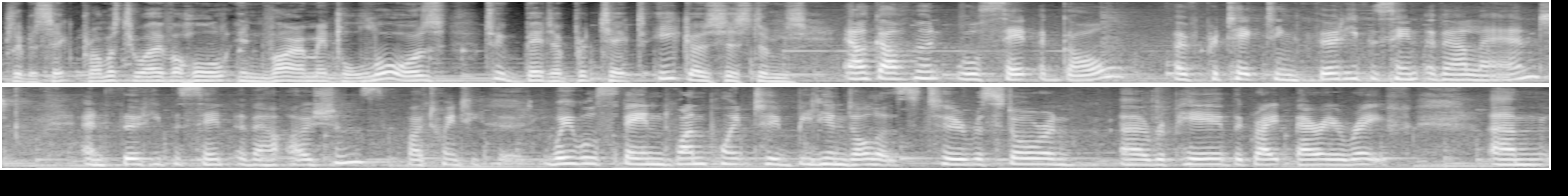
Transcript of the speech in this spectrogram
Plibersek promised to overhaul environmental laws to better protect ecosystems. Our government will set a goal of protecting 30% of our land and 30% of our oceans by 2030. We will spend $1.2 billion to restore and uh, repair the Great Barrier Reef. Um,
